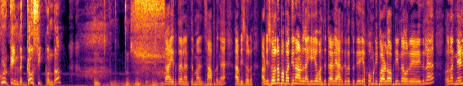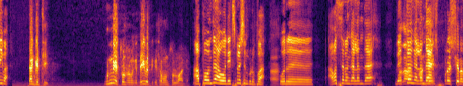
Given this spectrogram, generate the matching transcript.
குறுக்கு இந்த கௌசிக் வந்தா காய் இருக்கிறத எடுத்து ம- சாப்பிடுங்க. அப்படி சொல்லு. அப்படி சொல்றப்ப பாத்தீங்கன்னா அவளுக்கு ஐயோ வந்துட்டாலே அறுக்கிறதுக்கு எப்போ முடிப்பாளோ அப்படின்ற ஒரு இதுல ஒரு மாதிரி நெளிவா. தங்கச்சி உண்மையை சொல்றவங்க தெய்வத்துக்கு சமம் சொல்லுவாங்க. அப்போ வந்து அவ ஒரு எக்ஸ்பிரஷன் கொடுப்பா. ஒரு அவசரம் கலந்த வெக்கம் கலந்த. எக்ஸ்பிரஷனை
